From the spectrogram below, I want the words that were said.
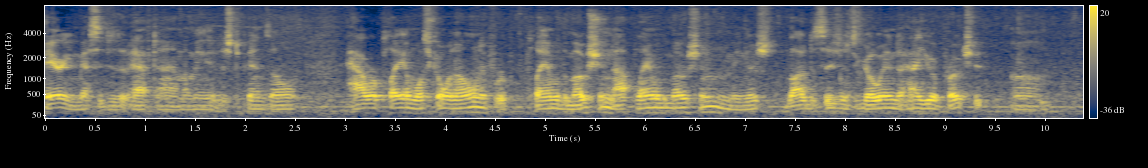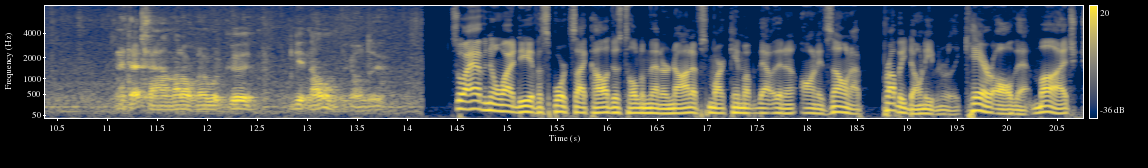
varying messages at halftime. I mean, it just depends on how we're playing, what's going on, if we're playing with emotion, not playing with emotion. I mean, there's a lot of decisions to go into how you approach it. Um, at that time, I don't know what good getting on was going to do. So I have no idea if a sports psychologist told him that or not. If Smart came up with that on his own, I probably don't even really care all that much.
